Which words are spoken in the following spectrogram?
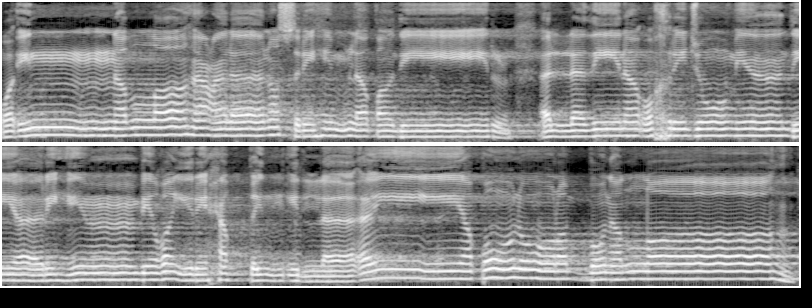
وإن الله على نصرهم لقدير الذين أخرجوا من ديارهم بغير حق إلا أن يقولوا ربنا الله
